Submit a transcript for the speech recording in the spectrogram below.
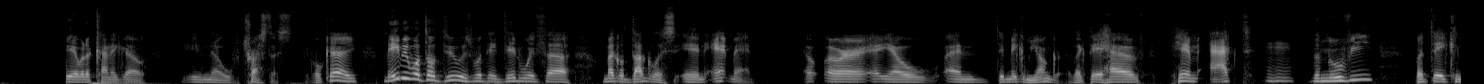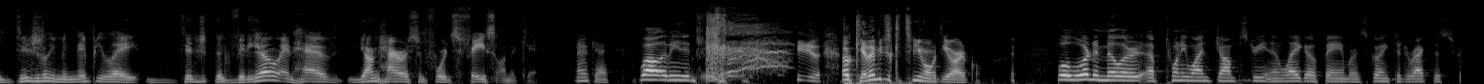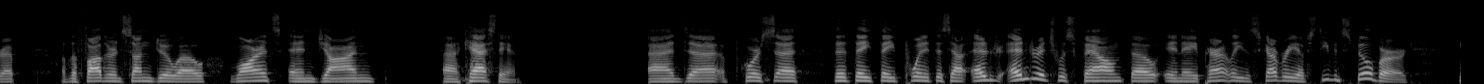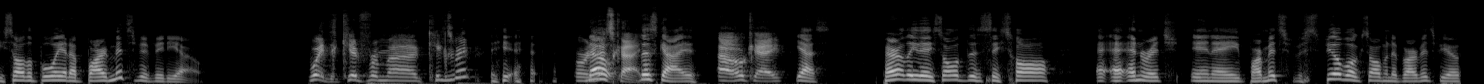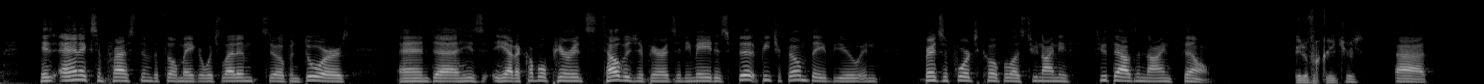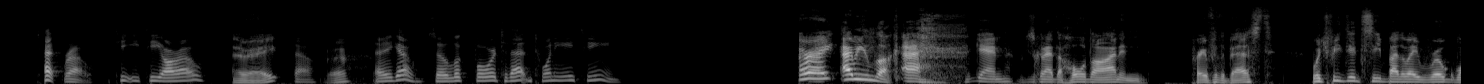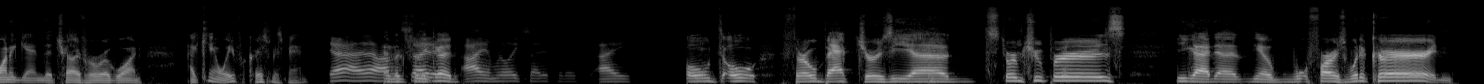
be able to kind of go, you know, trust us. Like, okay, maybe what they'll do is what they did with uh, Michael Douglas in Ant Man, or uh, you know, and they make him younger. Like they have him act hmm the movie, but they can digitally manipulate dig- the video and have young Harrison Ford's face on the kid. Okay. Well, I mean, it's, it's okay, let me just continue on with the article. well, Lord and Miller of Twenty One Jump Street and Lego fame is going to direct the script of the father and son duo Lawrence and John uh, Kasdan, and uh, of course, uh, that they they pointed this out. End- Endrich was found though in a apparently discovery of Steven Spielberg. He saw the boy at a bar mitzvah video. Wait, the kid from uh, Kingsman or no, this guy? This guy. Oh, okay. Yes. Apparently, they saw this. They saw Enrich in a bar mitzvah. Spielberg saw him in a bar mitzvah. video. His annex impressed him, the filmmaker, which led him to open doors. And uh, he's he had a couple appearance, television appearance, and he made his fi- feature film debut in Francis Ford Coppola's 290 2009 film, Beautiful creatures. uh, Tetro, T E T R O. All right. So Well, there you go. So look forward to that in 2018. all right. I mean, look. Uh, again, we're just gonna have to hold on and pray for the best. Which we did see, by the way, Rogue One again. The trailer for Rogue One. I can't wait for Christmas, man. Yeah, I know. I'm looks really good. I am really excited for this. I old old throwback jersey uh stormtroopers you got uh you know Forest Whitaker and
